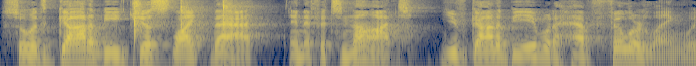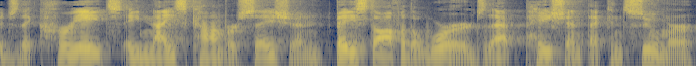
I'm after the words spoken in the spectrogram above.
So it's got to be just like that. And if it's not, you've got to be able to have filler language that creates a nice conversation based off of the words that patient, that consumer,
